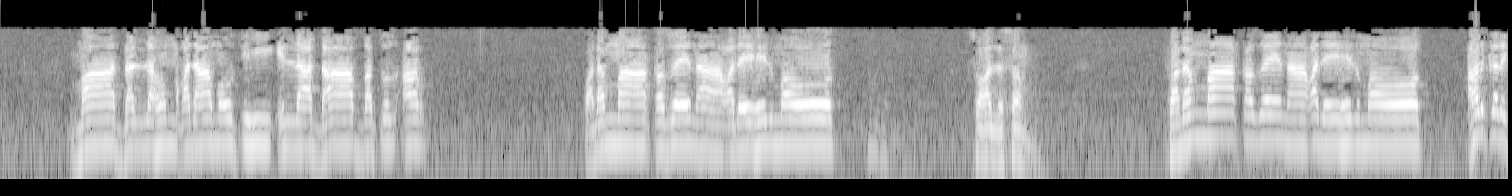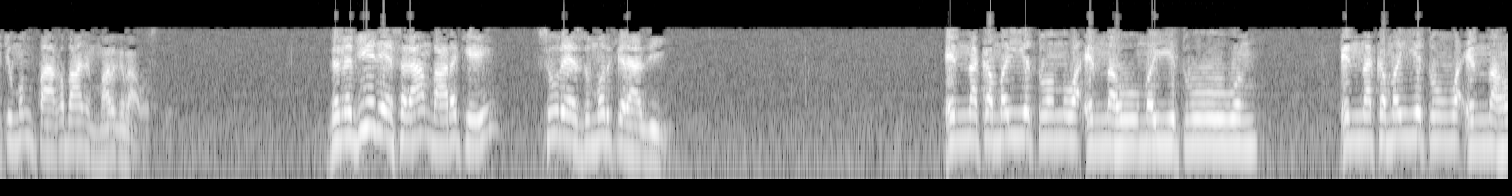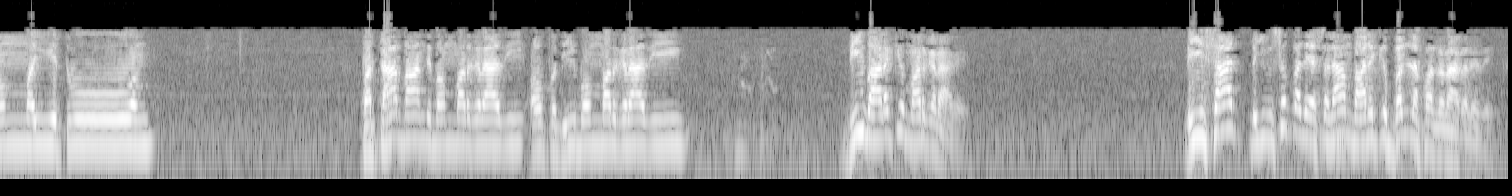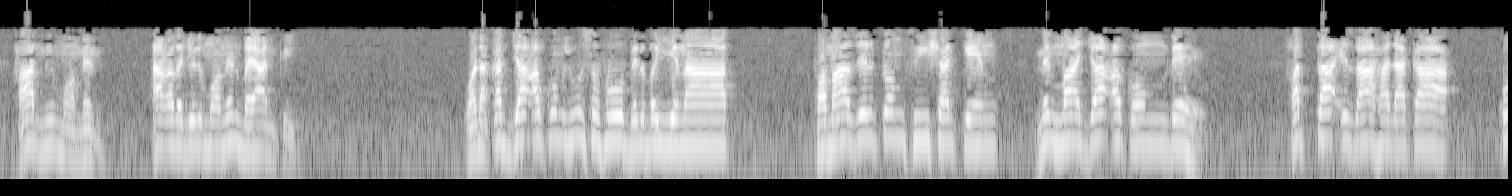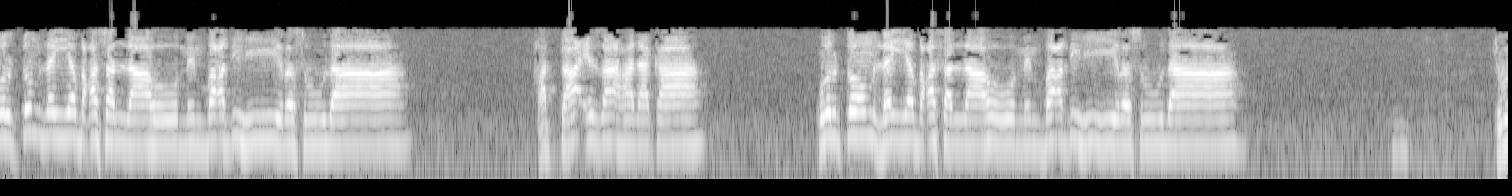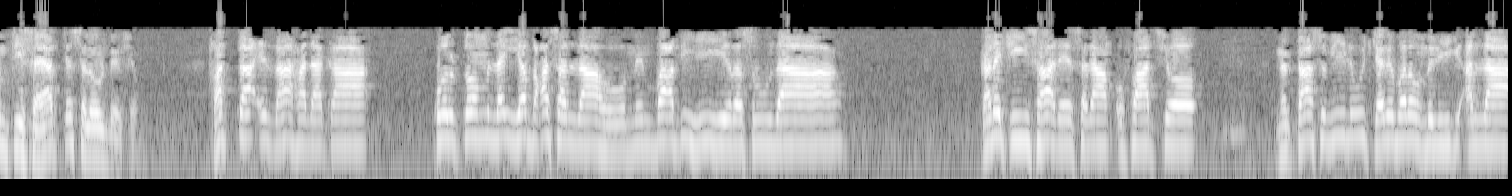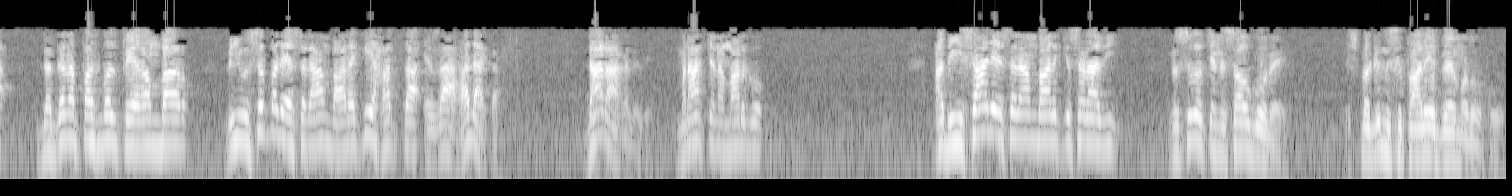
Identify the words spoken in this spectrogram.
ما دلهم على موته الا دابة الارض فلما قضينا عليه الموت سوال لسم فلما قضينا عليه الموت ارکل چې مونږ پاغه باندې مرګ راوستو د نبی دې سلام بارکه سوره زمر کې راځي انک میت و انه میتون انک میت و انهم میتون پتا باندې بم مرګ راځي او په دی بم مرګ راځي دی بارے کې مرګ راغی د عیسی د یوسف علی السلام بارے کې بل لفظ راغلی دی ها می مؤمن هغه د جل مؤمن بیان کړي ولقد جاءکم یوسف بالبینات فما زلتم فی شکین مما جاءکم به حتى اذا حلکا قلتم لن يبعث الله من بعده رسولا حتى اذا حلکا قلتم لن يبعث الله من بعده رسولا چونتی سیاد تے سلول دیشم حتی اذا حلکا قلتم لن يبعث الله من بعده رسولا کله چې عیسی علیہ السلام وفات شو نو تاسو ویلو چې برو مليږي الله دغه پس بل پیغمبر د یوسف علیہ السلام باندې کې حتا اذا هلاک دا راغله دي مراد چې مرګو ا دې عیسی علیہ السلام باندې کې سره دي نو سره چې نساو ګوره شپږم سپاره دوی مرو کو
